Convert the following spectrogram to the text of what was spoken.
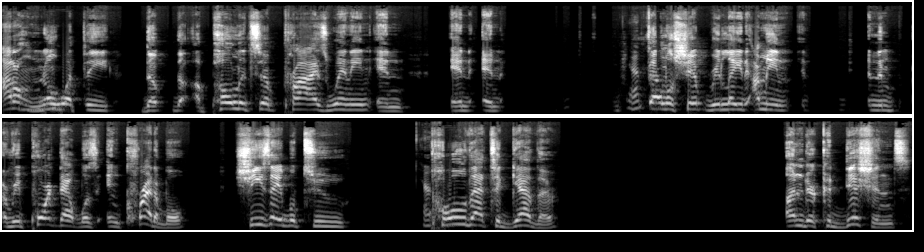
I don't Mhm. know what the the the a Pulitzer Prize winning and and and Yep. fellowship related. I mean, an, a report that was incredible. She's able to Yep. pull that together under conditions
